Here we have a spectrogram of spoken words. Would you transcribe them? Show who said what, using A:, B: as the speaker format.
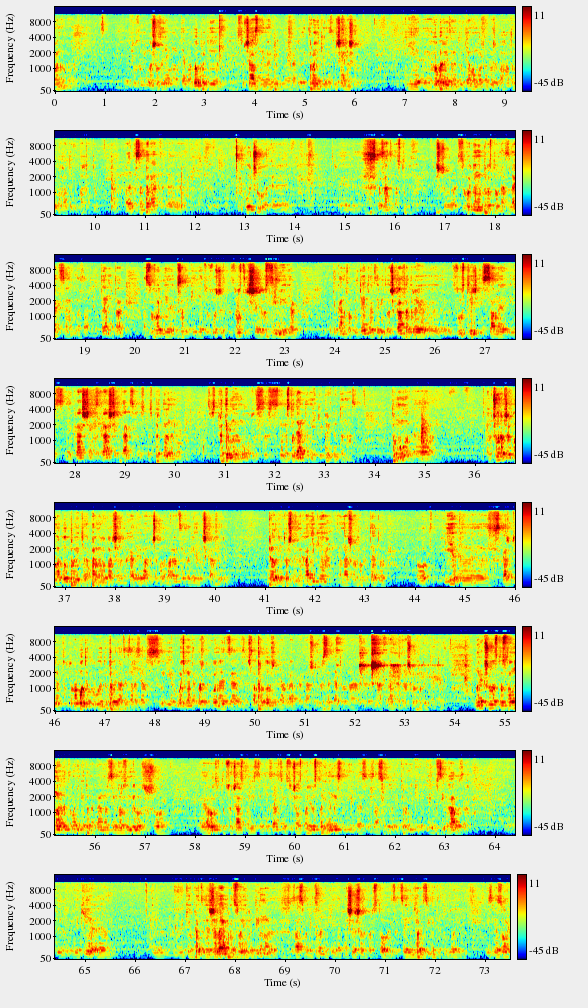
A: панове. Зрозуміло, що заявлена тема доповіді сучасної майбутньої радіоелектроніки надзвичайно широка. І е, говорити на ту тему можна дуже багато, багато і багато. Але насамперед е, хочу е, сказати наступне, що сьогодні не просто у нас лекція на задну тему, так? а сьогодні все-таки я цю зустріч, зустріч ще розцінюю як декан факультету, як завідувач кафедри, зустріч із саме із найкращих, з кращих, так, з, спортивними, з спортивною молоддю, з, з тими студентами, які прийдуть до нас. Тому е, вчора вже була доповідь, напевно, ви бачили Михайла Івановича Поломара, це завідувач кафедри приладів точної механіки нашого факультету. От. І, е, скажімо, ту роботу, яку буду доповідати зараз я в своїй роботі, вона також виконується, знайшла продовження в рамках нашого університету, на, на в рамках нашого факультету. Ну, якщо стосовно електроніки, то напевно всім зрозуміло, що е, розвиток сучасної цивілізації, сучасного людства є немислений без засобів електроніки. І у всіх галузях, е, які, е, в яких живе, працює людина, засоби електроніки якнайширше використовуються. Це інформаційні технології, і зв'язок,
